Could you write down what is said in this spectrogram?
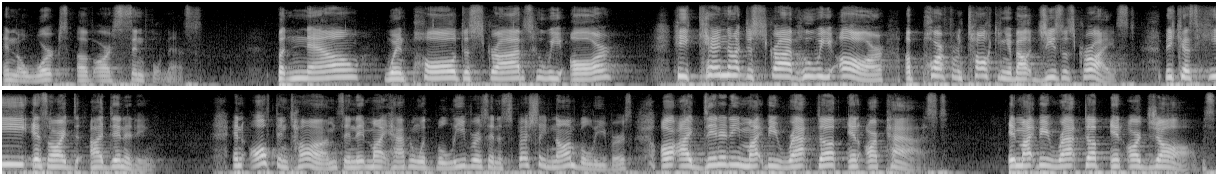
in the works of our sinfulness. But now, when Paul describes who we are, he cannot describe who we are apart from talking about Jesus Christ because he is our identity. And oftentimes, and it might happen with believers and especially non believers, our identity might be wrapped up in our past. It might be wrapped up in our jobs.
